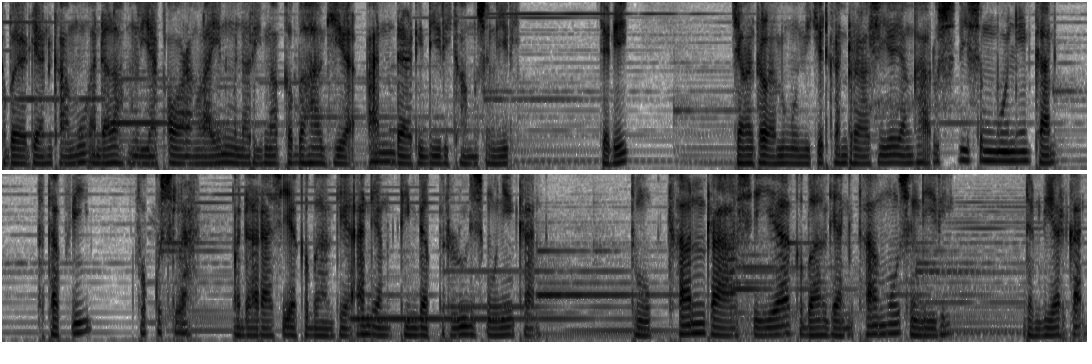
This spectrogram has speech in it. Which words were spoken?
Kebahagiaan kamu adalah melihat orang lain menerima kebahagiaan dari diri kamu sendiri. Jadi, Jangan terlalu memikirkan rahasia yang harus disembunyikan, tetapi fokuslah pada rahasia kebahagiaan yang tidak perlu disembunyikan. Temukan rahasia kebahagiaan kamu sendiri dan biarkan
